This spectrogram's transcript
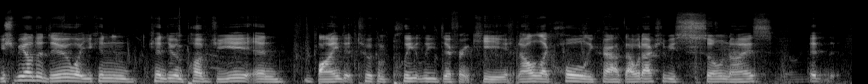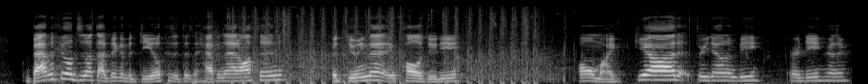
you should be able to do what you can can do in PUBG and bind it to a completely different key. And I was like, holy crap, that would actually be so nice. It, Battlefield's not that big of a deal because it doesn't happen that often. But doing that in Call of Duty, oh my god, three down on B or D rather.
